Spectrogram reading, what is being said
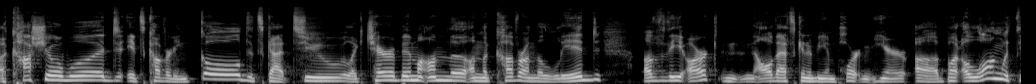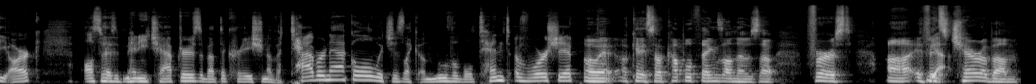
acacia wood. It's covered in gold. It's got two like cherubim on the on the cover on the lid of the ark, and all that's going to be important here. Uh, but along with the ark, also has many chapters about the creation of a tabernacle, which is like a movable tent of worship. Oh, okay. So a couple things on those. So first. Uh, if it's Yeah. cherubim,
